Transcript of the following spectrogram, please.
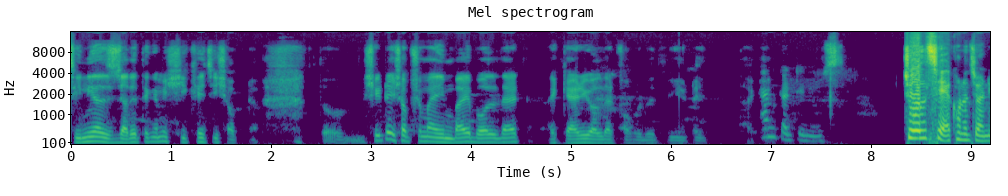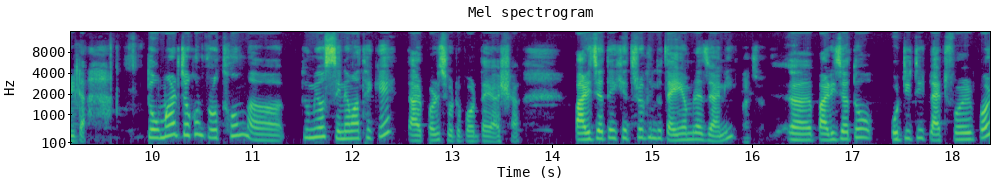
সিনিয়র্স যাদের থেকে আমি শিখেছি সবটা। তো সেটাই সবসময় imbibe all that I carry all that forward with me এটাই থাকে। চলছে এখনও জার্নিটা। তোমার যখন প্রথম তুমিও সিনেমা থেকে তারপরে ছোট পর্দায় আসা। পারিজাতের ক্ষেত্রেও কিন্তু তাই আমরা জানি। পারিজাত ওটিটি প্ল্যাটফর্মের পর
